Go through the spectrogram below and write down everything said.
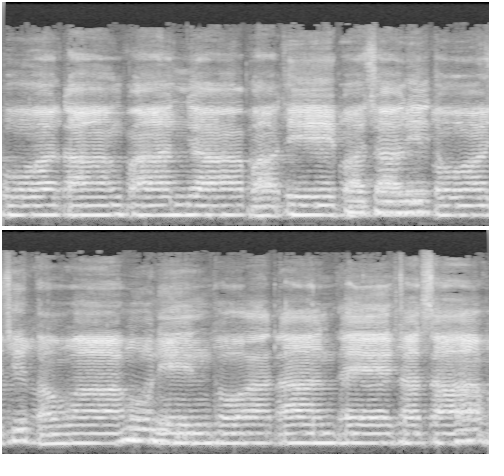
ปัวตงปัญญาปฏิปัชริโตชิตวามุนินโทตันเตชะสาภ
